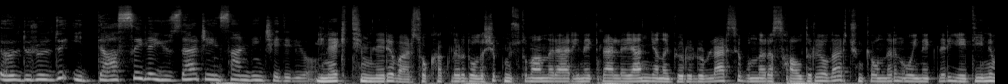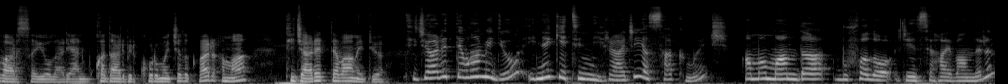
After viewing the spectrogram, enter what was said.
öldürüldü iddiasıyla yüzlerce insan linç ediliyor. İnek timleri var. Sokakları dolaşıp Müslümanlar eğer ineklerle yan yana görülürlerse bunlara saldırıyorlar. Çünkü onların o inekleri yediğini varsayıyorlar. Yani bu kadar bir korumacılık var ama ticaret devam ediyor. Ticaret devam ediyor. İnek etinin ihracı yasakmış ama manda, bufalo cinsi hayvanların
